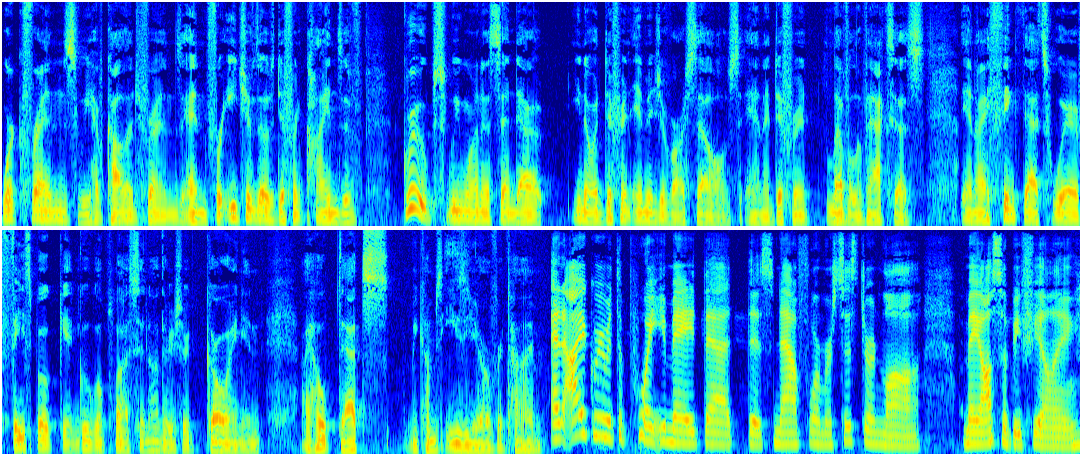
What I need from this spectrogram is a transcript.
work friends, we have college friends, and for each of those different kinds of groups, we want to send out you know a different image of ourselves and a different level of access and i think that's where facebook and google plus and others are going and i hope that's becomes easier over time And I agree with the point you made that this now former sister-in-law may also be feeling,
